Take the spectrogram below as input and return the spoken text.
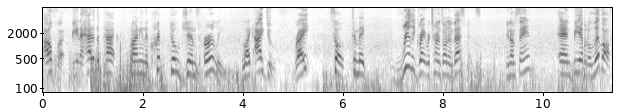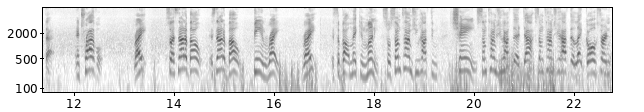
Alpha, being ahead of the pack, finding the crypto gems early, like I do, right? So to make really great returns on investments. You know what I'm saying? And be able to live off that and travel, right? So it's not about it's not about being right, right? It's about making money. So sometimes you have to change. Sometimes you have to adapt. Sometimes you have to let go of certain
